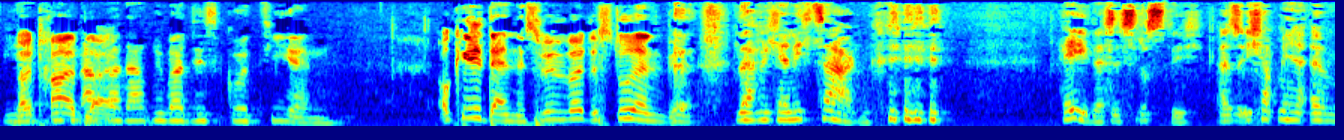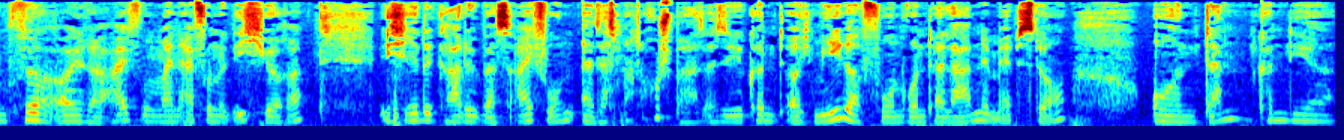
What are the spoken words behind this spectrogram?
Wir neutral können aber bleiben. darüber diskutieren. Okay, Dennis, wen würdest du denn wählen? Darf ich ja nicht sagen. hey, das ist lustig. Also ich habe mir ähm, für eure iPhone, mein iPhone und ich Hörer, ich rede gerade über das iPhone. Äh, das macht auch Spaß. Also ihr könnt euch Megafon runterladen im App Store und dann könnt ihr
